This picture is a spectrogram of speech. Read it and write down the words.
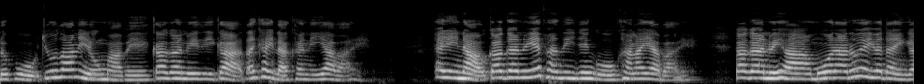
လွတ်ဖို့ကြိုးစားနေတော့မှပဲကာကန်တွေစီကတိုက်ခိုက်လာခံနေရပါတယ်။အဲဒီနောက်ကာကန်တွေရဲ့ဖန်ဆီးခြင်းကိုခံလိုက်ရပါတယ်။ ကာကန်တွေဟာမိုနာတို့ရဲ့ရွက်တိုင်က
